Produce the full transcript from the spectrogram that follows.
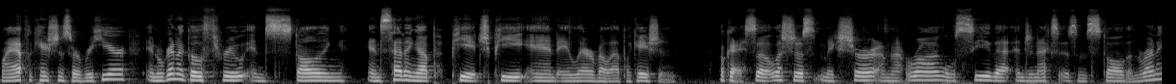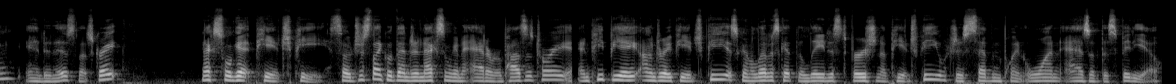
my application server here, and we're going to go through installing and setting up PHP and a Laravel application. Okay, so let's just make sure I'm not wrong. We'll see that Nginx is installed and running, and it is, that's great. Next, we'll get PHP. So just like with Nginx, I'm going to add a repository, and PPA Ondrej PHP is going to let us get the latest version of PHP, which is 7.1 as of this video.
